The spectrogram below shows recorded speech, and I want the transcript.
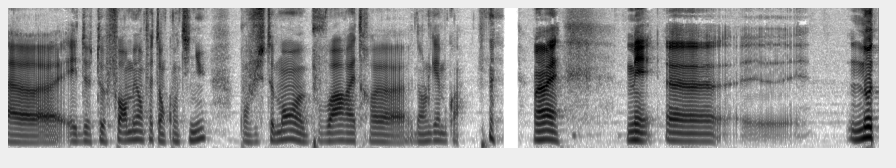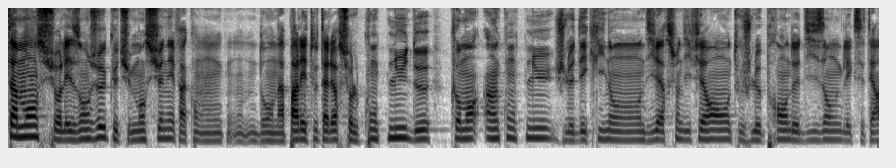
euh, et de te former en fait en continu pour justement pouvoir être dans le game, quoi. ouais, ouais. Mais notamment sur les enjeux que tu mentionnais, enfin dont on a parlé tout à l'heure sur le contenu de comment un contenu, je le décline en diversions différentes ou je le prends de 10 angles, etc.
